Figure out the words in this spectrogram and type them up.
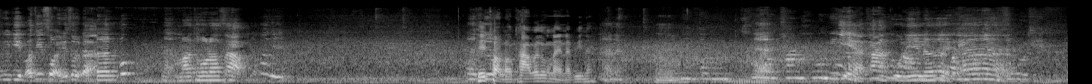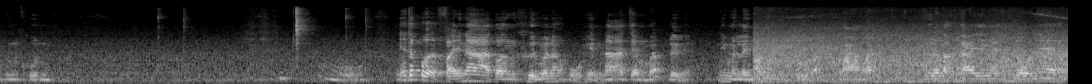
คือหยิบเอาที่สวยที่สุดอะเดินปุ๊บเนี่ยมาโทรศัพท์แล้วก็หยิบพี่ถอดรองเท้าไว้ตรงไหนนะพี่นะอะเนี่ยอืมตรงข้างข้างคู่นี้เนี่ยข้างคู่นี้เลยอ่าคุณคุณ โอ้โหเนี่ยถ้าเปิดไฟหน้าตอนกลางคืนไว้นะโอ้โหเห็นหน้าแจ่มแบบเลยเนี่ยนี่มันเลยมาถูกอะวางไว้คือเราตั้งใจยังไงต้องโดนแน่นะ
